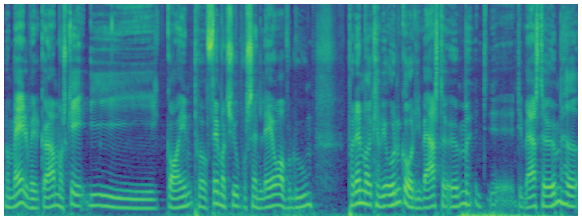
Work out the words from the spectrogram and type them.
normalt vil gøre. Måske lige går ind på 25% lavere volumen. På den måde kan vi undgå de værste, ømme, de værste ømhed,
